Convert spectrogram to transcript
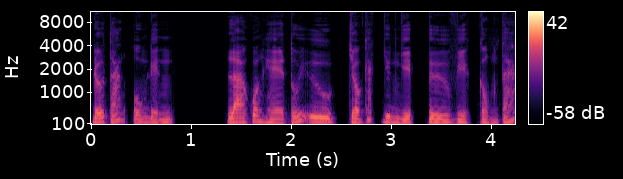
đối tác ổn định là quan hệ tối ưu cho các doanh nghiệp từ việc cộng tác.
